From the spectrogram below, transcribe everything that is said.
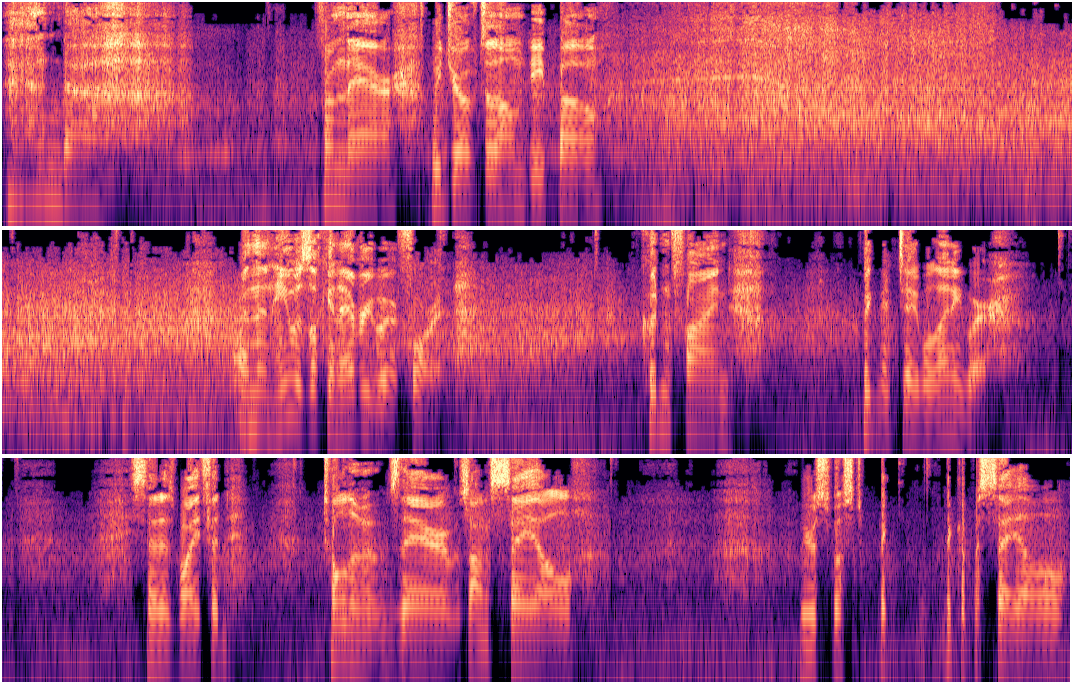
And uh, from there, we drove to the Home Depot. And then he was looking everywhere for it. Couldn't find picnic table anywhere. He said his wife had told him it was there, it was on a sale. We were supposed to pick, pick up a sale,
